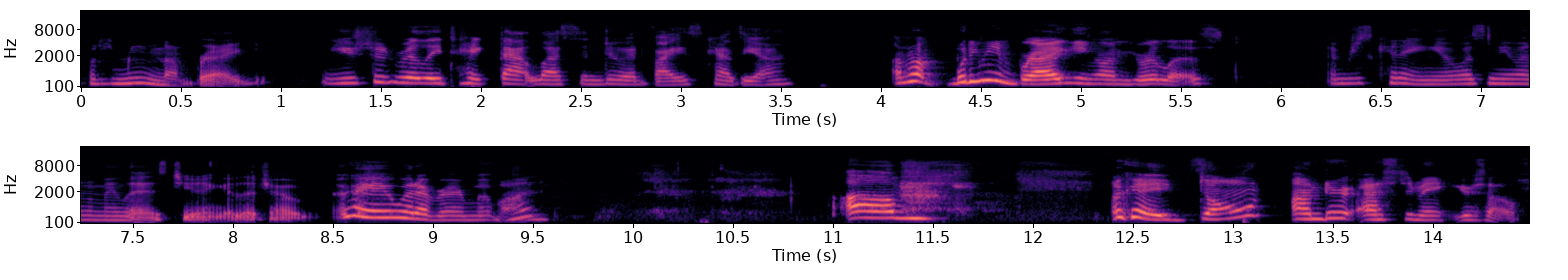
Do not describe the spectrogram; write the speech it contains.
What do you mean not brag? you should really take that lesson to advice, Kezia. I'm not. What do you mean bragging on your list? I'm just kidding. It wasn't even on my list. You didn't get the joke. Okay, whatever. Move on. Um. Okay, don't underestimate yourself.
